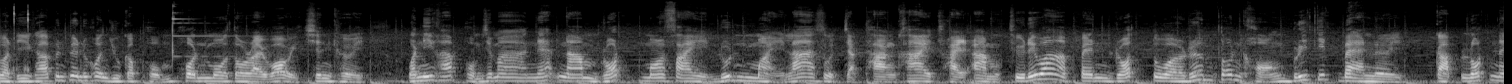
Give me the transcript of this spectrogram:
สวัสดีครับเพื่อนๆทุกคนอยู่กับผมพลโมโตไรวอลอีกเช่นเคย วันนี้ครับผมจะมาแนะนำรถมอไซค์รุ่นใหม่ล่าสุดจากทางค่าย t r i u m p ถือได้ว่าเป็นรถตัวเริ่มต้นของ British Band เลย กับรถใน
